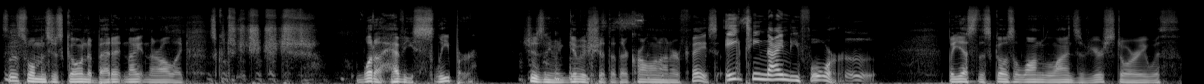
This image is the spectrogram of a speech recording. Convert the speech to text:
So this woman's just going to bed at night and they're all like, what a heavy sleeper. She doesn't even give a shit that they're crawling on her face. 1894. But yes, this goes along the lines of your story with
